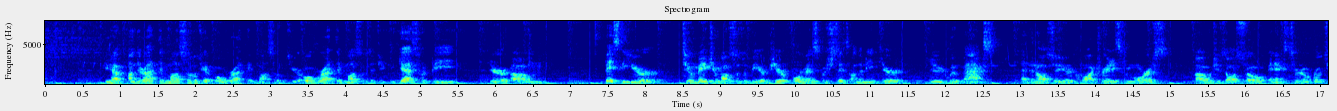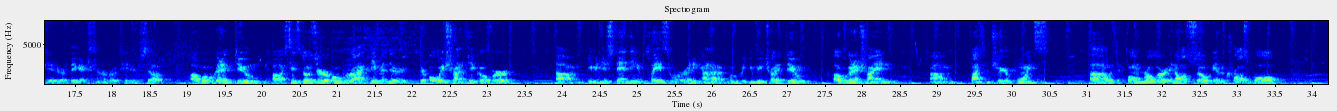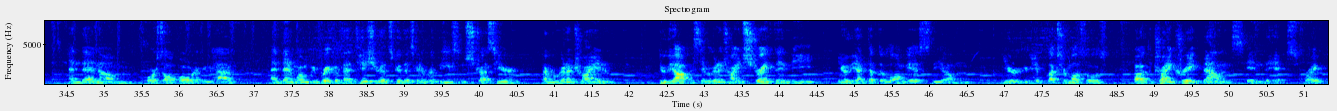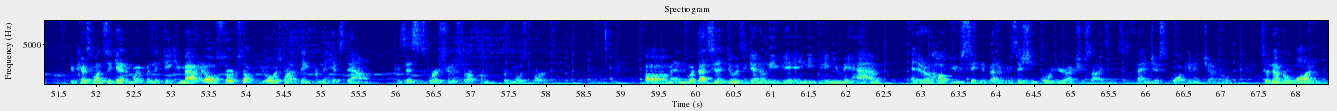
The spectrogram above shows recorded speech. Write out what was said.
you have underactive muscles, you have overactive muscles. Your overactive muscles, if you can guess, would be your um, basically your two major muscles would be your piriformis, which sits underneath your your glute max, and then also your quadratus femoris, uh, which is also an external rotator, a big external rotator. So uh, what we're gonna do, uh, since those are overactive and they're they're always trying to take over, um, even just standing in place or any kind of movement you may try to do, uh, we're gonna try and um, find some trigger points uh, with the foam roller and also a lacrosse ball, and then um, or softball, whatever you have. And then when we break up that tissue, that's good. That's gonna relieve some stress here, and we're gonna try and do the opposite. We're gonna try and strengthen the, you know, the adductor longus, the um, your your hip flexor muscles, uh, to try and create balance in the hips, right? Because once again, when, when the feet come out, it all starts up. You always want to think from the hips down, because this is where it's gonna start from for the most part. Um, and what that's gonna do is again alleviate any knee pain you may have, and it'll help you sit in a better position for your exercises and just walking in general. So number one,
